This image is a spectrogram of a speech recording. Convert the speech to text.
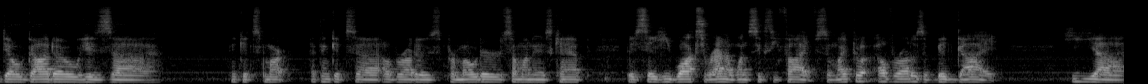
Delgado, his uh, I think it's Mar- I think it's uh, Alvarado's promoter, someone in his camp. They say he walks around at 165. So Mike Alvarado's a big guy. He uh,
